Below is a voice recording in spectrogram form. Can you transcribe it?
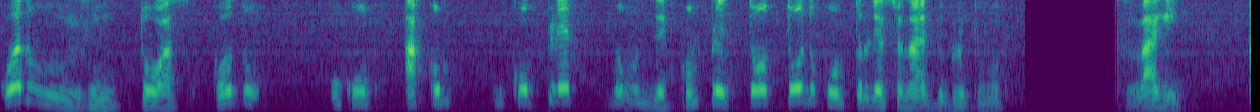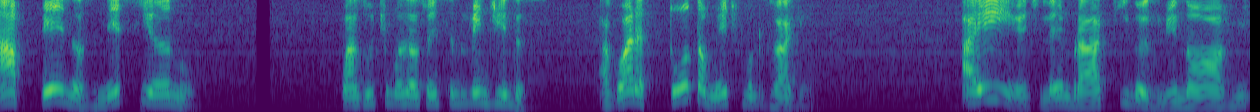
Quando juntou as, quando o, a, o complet, vamos dizer, completou todo o controle acionário do grupo Volkswagen, apenas nesse ano, com as últimas ações sendo vendidas. Agora é totalmente Volkswagen. Aí a gente lembrar que em 2009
